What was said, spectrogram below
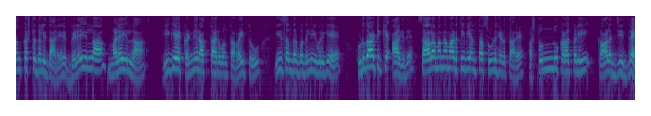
ಸಂಕಷ್ಟದಲ್ಲಿದ್ದಾರೆ. ಬೆಳೆ ಇಲ್ಲ, ಮಳೆ ಇಲ್ಲ. ಹೀಗೆ ಕಣ್ಣೀರಾಗ್ತಾ ಇರುವಂತ ರೈತರು ಈ ಸಂದರ್ಭದಲ್ಲಿ ಇವರಿಗೆ ಹುಡುಗಾಟಿಕೆ ಆಗಿದೆ. ಸಾಲ ಮನ್ನಾ ಮಾಡ್ತೀವಿ ಅಂತ ಸುಳ್ಳು ಹೇಳ್ತಾರೆ. ಅಷ್ಟೊಂದು ಕಳಕಳಿ, ಕಾಳಜಿ ಇದ್ರೆ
